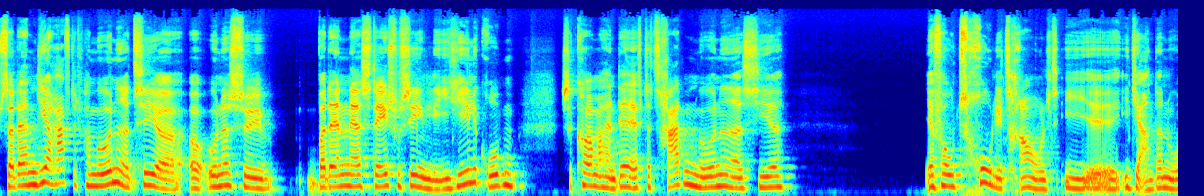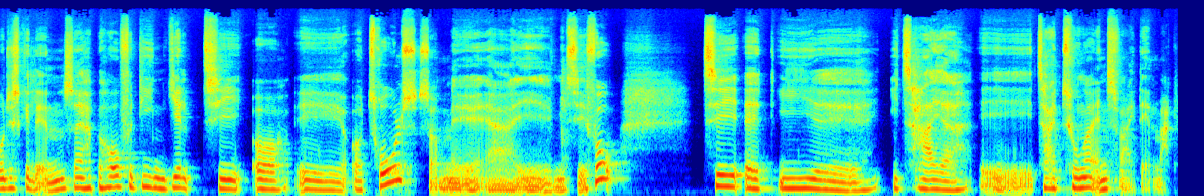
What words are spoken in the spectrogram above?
så da han lige har haft et par måneder til at, at undersøge, hvordan er status egentlig i hele gruppen, så kommer han derefter 13 måneder og siger, jeg får utrolig travlt i, øh, i de andre nordiske lande, så jeg har behov for din hjælp til at, øh, at Troels, som øh, er øh, min CFO, til at I, øh, I tager, øh, tager et tungere ansvar i Danmark.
